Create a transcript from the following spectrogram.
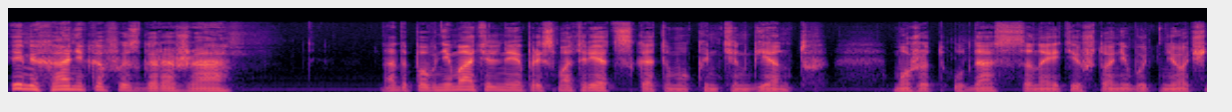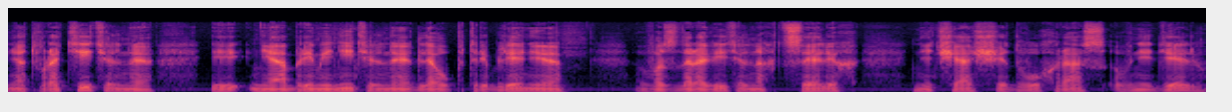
и механиков из гаража. Надо повнимательнее присмотреться к этому контингенту. Может, удастся найти что-нибудь не очень отвратительное и необременительное для употребления в оздоровительных целях не чаще двух раз в неделю.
